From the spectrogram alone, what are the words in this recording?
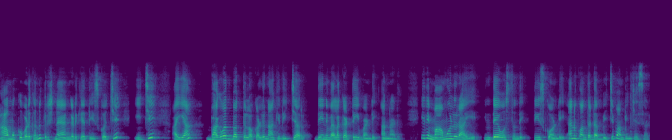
ఆ ముక్కుబడకను కృష్ణయ్య అంగడికే తీసుకొచ్చి ఇచ్చి అయ్యా భగవద్భక్తులు ఒకళ్ళు నాకు ఇది ఇచ్చారు దీన్ని వెలకట్టి ఇవ్వండి అన్నాడు. ఇది మామూలు రాయి ఇంతే వస్తుంది తీసుకోండి అని కొంత డబ్బు ఇచ్చి పంపించేశాడు.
